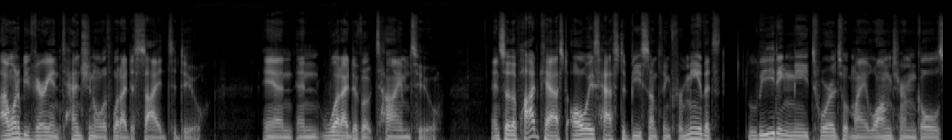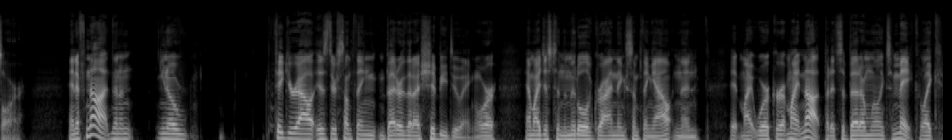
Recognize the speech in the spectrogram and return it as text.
I want to be very intentional with what I decide to do and, and what I devote time to. And so the podcast always has to be something for me that's leading me towards what my long term goals are. And if not, then, you know, figure out is there something better that I should be doing? Or am I just in the middle of grinding something out and then it might work or it might not, but it's a bet I'm willing to make? Like,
